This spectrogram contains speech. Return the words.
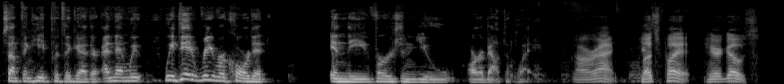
something he put together, and then we we did re-record it in the version you are about to play. All right, let's play it. Here it goes.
